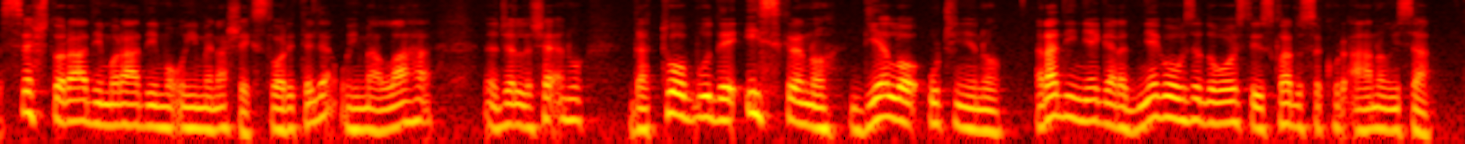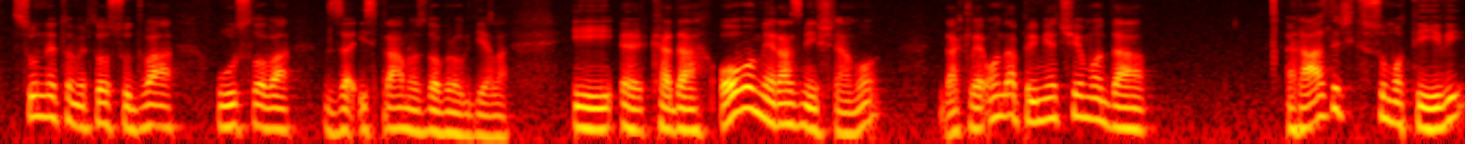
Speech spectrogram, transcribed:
sve što radimo, radimo u ime našeg stvoritelja, u ime Allaha, eh, da to bude iskreno dijelo učinjeno radi njega, radi njegovog zadovoljstva i u skladu sa Kur'anom i sa sunnetom, jer to su dva uslova za ispravnost dobrog dijela. I e, kada o ovome razmišljamo, dakle, onda primjećujemo da različiti su motivi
